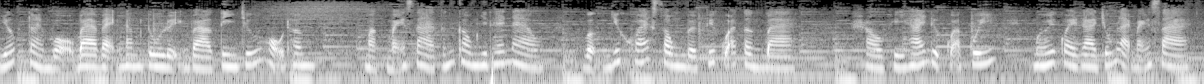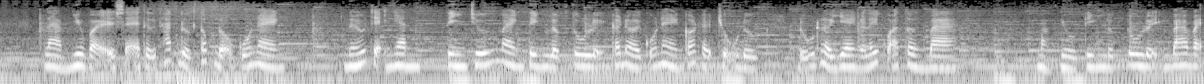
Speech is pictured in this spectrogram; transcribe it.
dốc toàn bộ ba vạn năm tu luyện vào tiên chướng hộ thân. Mặt mãn xà tấn công như thế nào, vẫn dứt khoát xông về phía quả tầng bà. Sau khi hái được quả quý, mới quay ra chống lại mãn xà. Làm như vậy sẽ thử thách được tốc độ của nàng. Nếu chạy nhanh, tiên chướng mang tiên lực tu luyện cả đời của nàng có thể trụ được, đủ thời gian để lấy quả tầng bà. Mặc dù tiên lực tu luyện ba vạn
